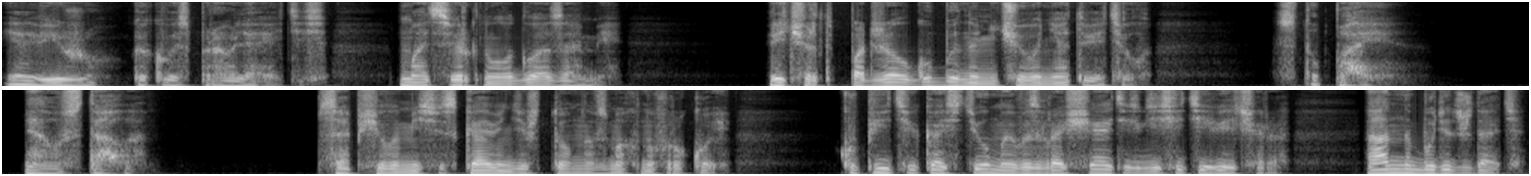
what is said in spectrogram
«Я вижу, как вы справляетесь». Мать сверкнула глазами. Ричард поджал губы, но ничего не ответил. «Ступай. Я устала», — сообщила миссис Кавендиш, томно взмахнув рукой. Купите костюмы и возвращайтесь к десяти вечера. Анна будет ждать.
